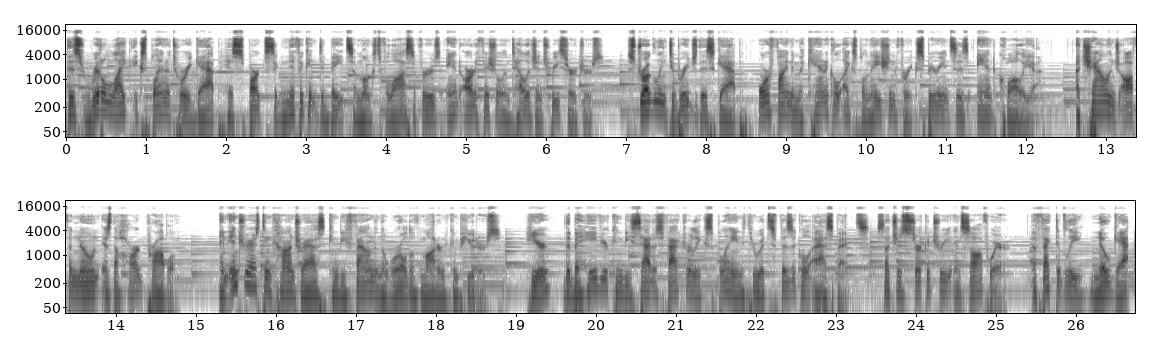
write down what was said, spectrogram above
This riddle like explanatory gap has sparked significant debates amongst philosophers and artificial intelligence researchers, struggling to bridge this gap or find a mechanical explanation for experiences and qualia, a challenge often known as the hard problem. An interesting contrast can be found in the world of modern computers. Here, the behavior can be satisfactorily explained through its physical aspects, such as circuitry and software, effectively no gap.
